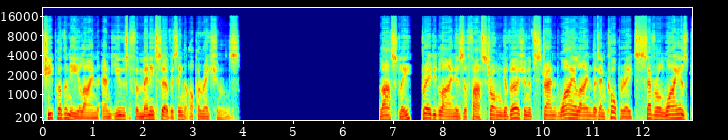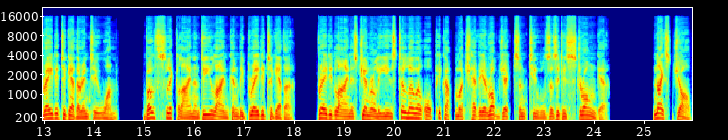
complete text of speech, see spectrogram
cheaper than E-line and used for many servicing operations. Lastly, braided line is a far stronger version of strand wire line that incorporates several wires braided together into one. Both slick line and E-line can be braided together. Braided line is generally used to lower or pick up much heavier objects and tools as it is stronger. Nice job!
